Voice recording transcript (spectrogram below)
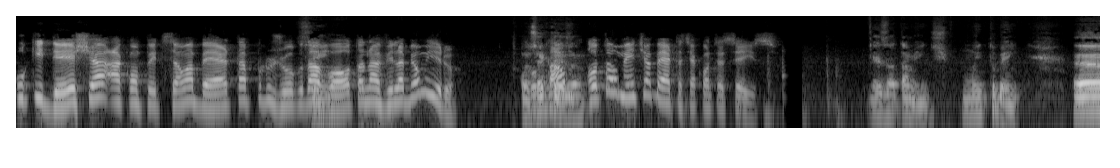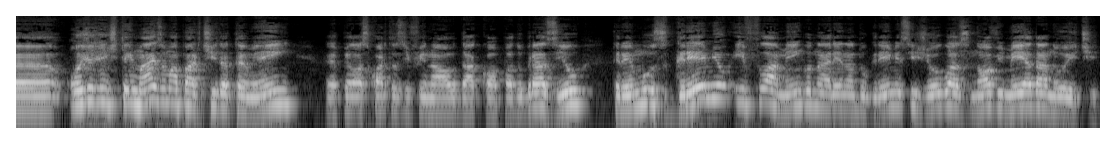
O que deixa a competição aberta para o jogo Sim. da volta na Vila Belmiro. Com Total, certeza. Totalmente aberta se acontecer isso. Exatamente. Muito bem. Uh, hoje a gente tem mais uma partida também, é, pelas quartas de final da Copa do Brasil. Teremos Grêmio e Flamengo na Arena do Grêmio, esse jogo às nove e meia da noite.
